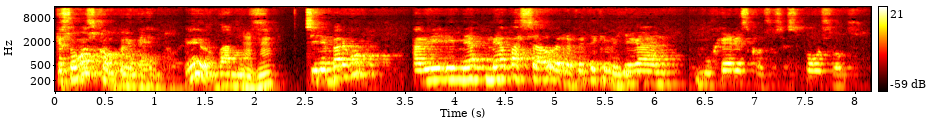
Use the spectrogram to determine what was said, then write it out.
que somos complemento, ¿eh? vamos. Sin embargo, a mí me ha, pasado de repente que me llegan mujeres con sus esposos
